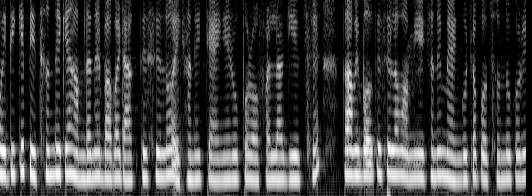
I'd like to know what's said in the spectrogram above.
ওইদিকে পিছন থেকে হামদানের বাবা ডাকতেছিল, এখানে ট্যাংয়ের উপর অফার লাগিয়েছে। তো আমি বলতেছিলাম, আমি এখানে ম্যাঙ্গোটা পছন্দ করি,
